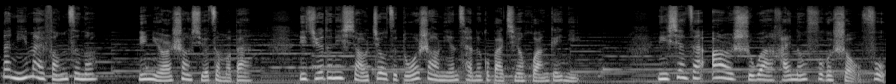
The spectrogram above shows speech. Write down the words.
那你买房子呢？你女儿上学怎么办？你觉得你小舅子多少年才能够把钱还给你？你现在二十万还能付个首付，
